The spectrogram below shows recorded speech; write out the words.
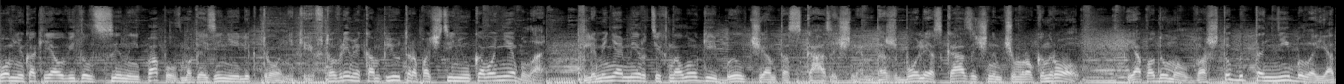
Помню, как я увидел сына и папу в магазине электроники. В то время компьютера почти ни у кого не было. Для меня мир технологий был чем-то сказочным, даже более сказочным, чем рок-н-ролл. Я подумал, во что бы то ни было, я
